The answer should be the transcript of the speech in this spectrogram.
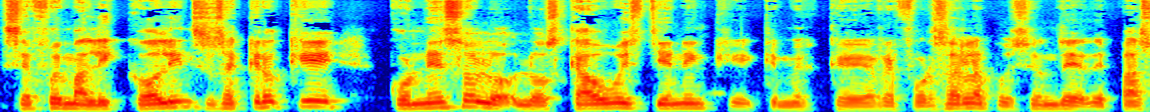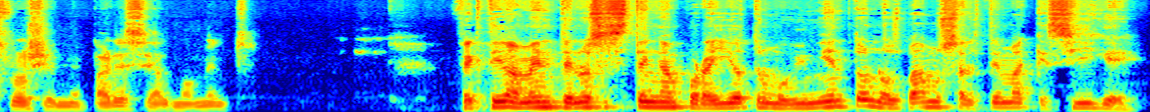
se fue Malik Collins. O sea, creo que con eso los Cowboys tienen que, reforzar la posición de, de pass rusher, me parece, al momento. Efectivamente, no sé si tengan por ahí otro movimiento, nos vamos al tema que sigue.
